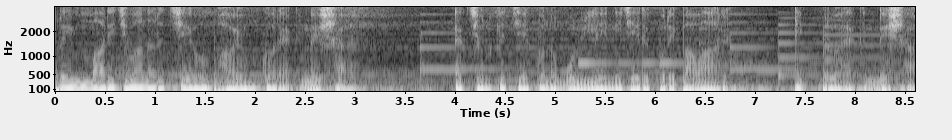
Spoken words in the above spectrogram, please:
প্রেম মারিজুয়ানার চেয়েও ভয়ঙ্কর এক নেশা। একজনকে যে কোনো মূল্যে নিজের করে পাওয়ার তীব্র এক নেশা।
